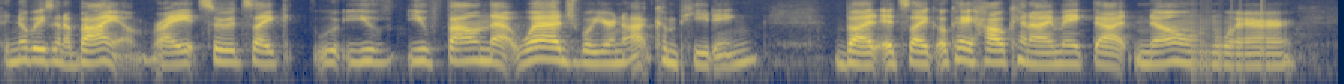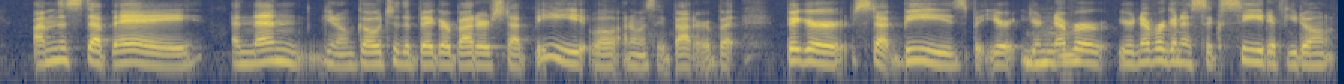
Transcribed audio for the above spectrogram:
and nobody's going to buy them, right? So it's like you've you've found that wedge where you're not competing, but it's like, okay, how can I make that known where I'm the step A and then, you know, go to the bigger better step B. Well, I don't want to say better, but bigger step Bs, but you're you're mm-hmm. never you're never going to succeed if you don't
